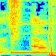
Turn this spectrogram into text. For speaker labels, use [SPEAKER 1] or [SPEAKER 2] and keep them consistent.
[SPEAKER 1] no stopping.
